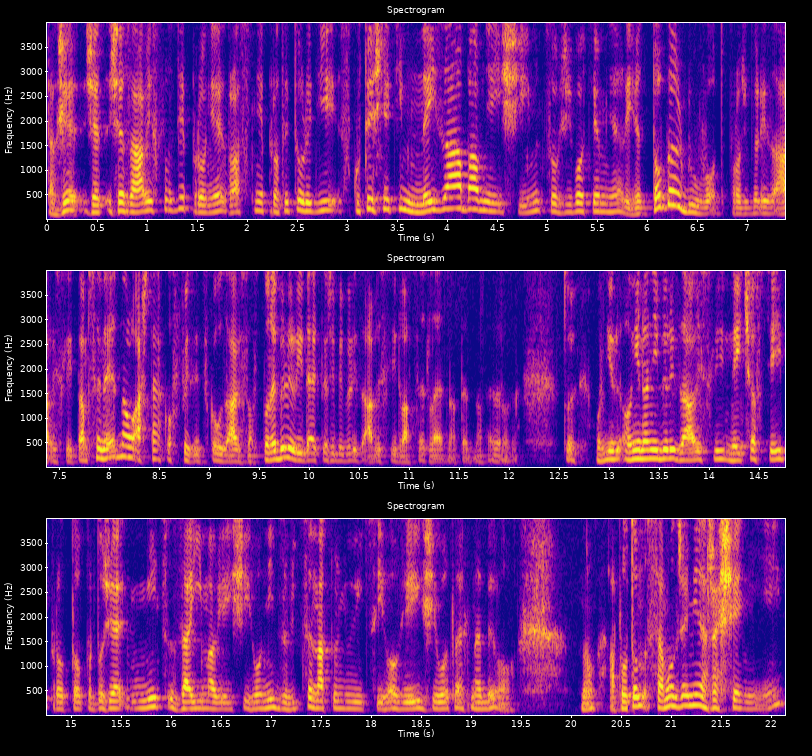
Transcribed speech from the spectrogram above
takže že, že závislost je pro ně vlastně pro tyto lidi skutečně tím nejzábavnější, co v životě měli. Že to byl důvod, proč byli závislí. Tam se nejednalo až tak o fyzickou závislost. To nebyli lidé, kteří by byli závislí 20 let na té, na té droze. To, oni, oni na ní byli závislí nejčastěji proto, protože nic zajímavějšího, nic více naplňujícího v jejich životech nebylo. No, a potom samozřejmě řešení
